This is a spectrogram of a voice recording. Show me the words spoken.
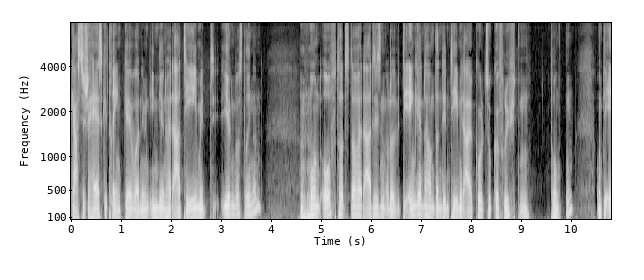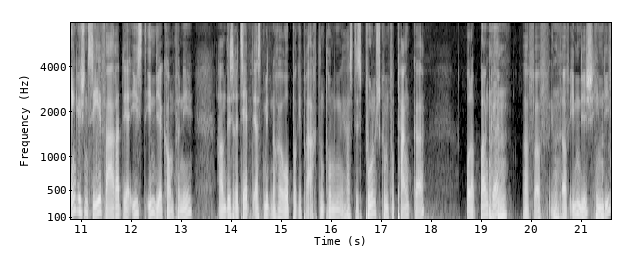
klassische Heißgetränke waren in Indien halt auch Tee mit irgendwas drinnen. Mhm. Und oft hat es da halt auch diesen, oder die Engländer haben dann den Tee mit Alkohol, Zucker, Früchten getrunken. Und die englischen Seefahrer der East India Company haben das Rezept erst mit nach Europa gebracht. Und darum heißt das Punsch, kommt von Punker oder Punker Mhm. auf, auf, auf Indisch, Hindi.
